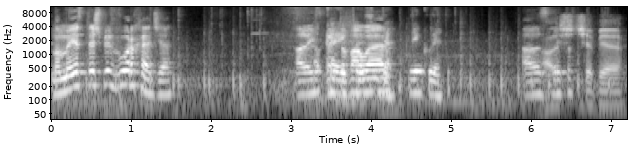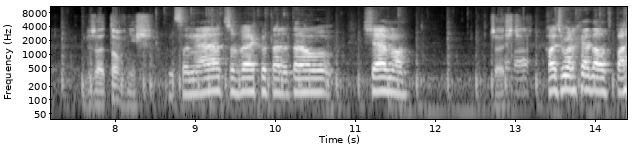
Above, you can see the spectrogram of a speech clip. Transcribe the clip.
No my jesteśmy w Warheadzie. Ale ich Okej, to bejtowałem, idę. Dziękuję. Ale Ale z ciebie żartowniś. Co nie? Człowieku, teraz... Ter... Siema. Cześć. Siema. Chodź Warheada odpal.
